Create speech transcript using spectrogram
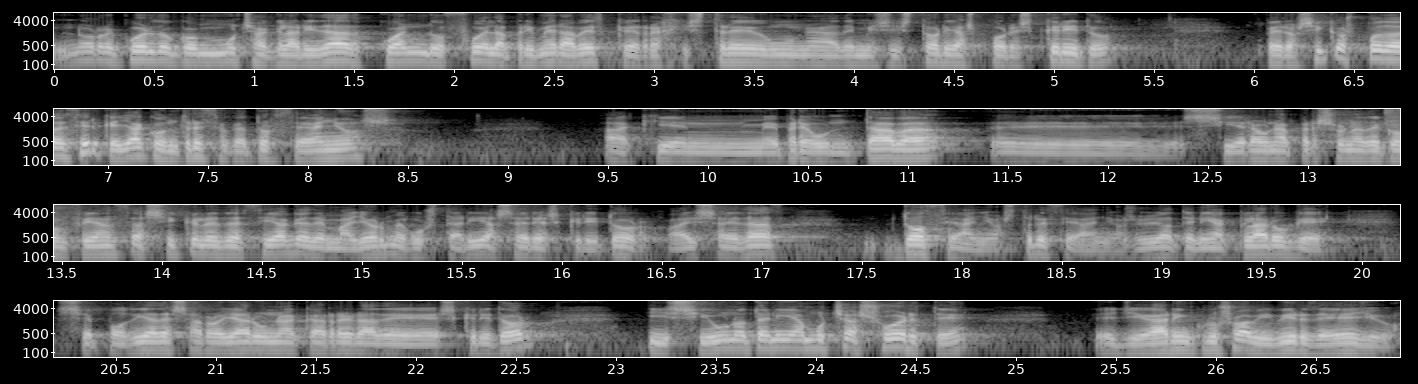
no recuerdo con mucha claridad cuándo fue la primera vez que registré una de mis historias por escrito, pero sí que os puedo decir que ya con 13 o 14 años, a quien me preguntaba eh, si era una persona de confianza, sí que le decía que de mayor me gustaría ser escritor. A esa edad, 12 años, 13 años, yo ya tenía claro que se podía desarrollar una carrera de escritor y si uno tenía mucha suerte, eh, llegar incluso a vivir de ello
